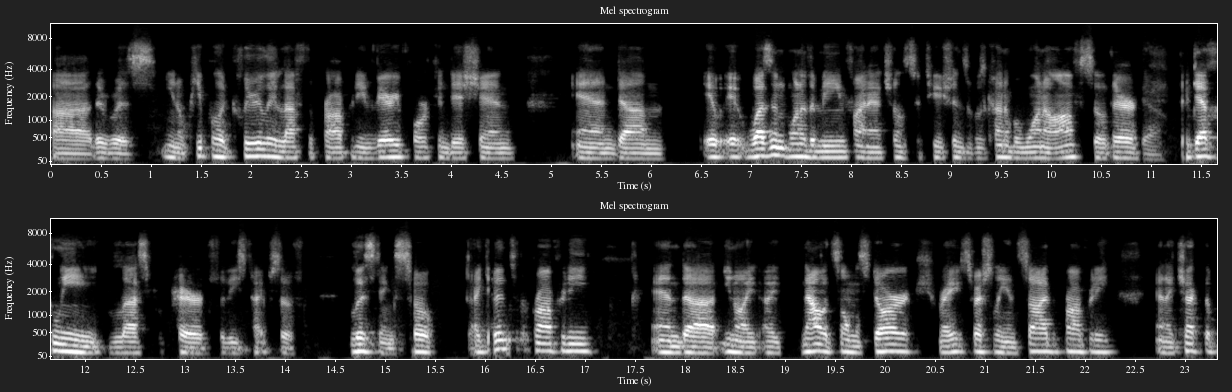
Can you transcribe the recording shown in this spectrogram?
Uh, there was, you know, people had clearly left the property in very poor condition. And, um, it, it wasn't one of the main financial institutions. It was kind of a one-off, so they're Yeah. they're definitely less prepared for these types of listings. So I get into the property, and uh, you know, I, I now it's almost dark, right? Especially inside the property, and I check the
